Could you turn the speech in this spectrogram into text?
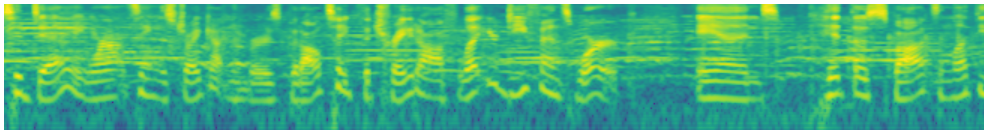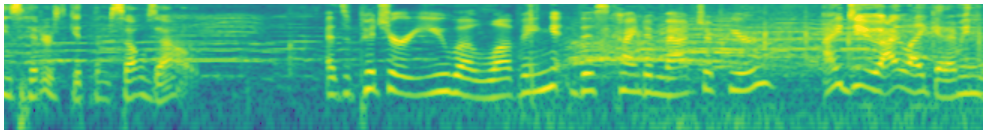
today, we're not seeing the strikeout numbers, but I'll take the trade-off. Let your defense work and hit those spots and let these hitters get themselves out. As a pitcher, are you uh, loving this kind of matchup here? I do. I like it. I mean,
